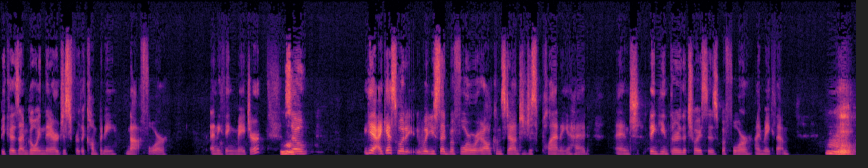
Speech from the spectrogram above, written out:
because I'm going there just for the company, not for anything major. Mhm. So, yeah, I guess what what you said before, where it all comes down to just planning ahead and thinking through the choices before I make them. Mm.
